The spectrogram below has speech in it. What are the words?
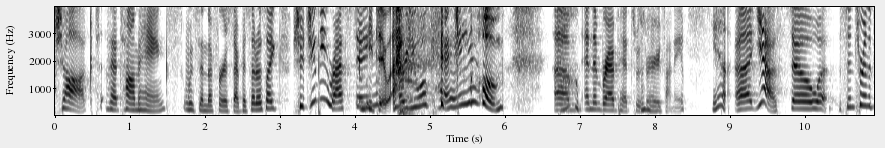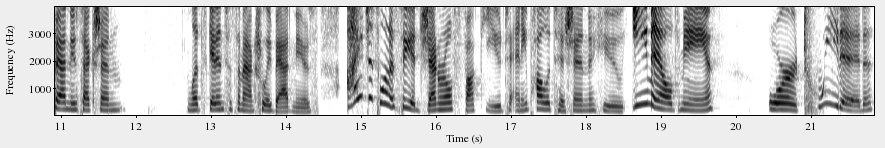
shocked that Tom Hanks was in the first episode. I was like, should you be resting? Me too. Are you okay? Um, um, and then Brad Pitt's was very funny. Yeah. Uh, yeah. So since we're in the bad news section, let's get into some actually bad news. I just want to say a general fuck you to any politician who emailed me or tweeted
